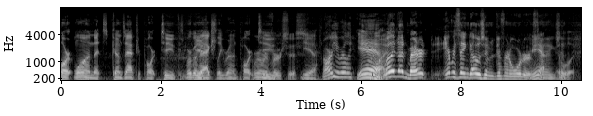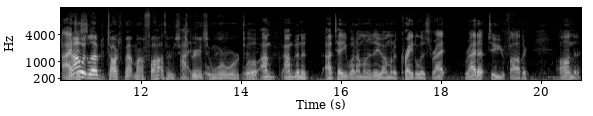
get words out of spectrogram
part one that comes after part two because we're going to Yeah. actually run part We're two. gonna reverse this. Yeah. Are you really? Yeah. Well, it doesn't matter. Everything goes in a different order of Yeah. things. And, Well, I, I I would love to talk about my father's I- experience in World War II. Well, I'm I'm gonna. I tell you what I'm gonna do. I'm gonna cradle us right right up to your father. On the,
